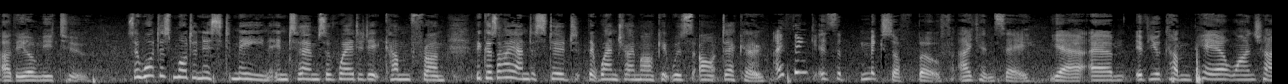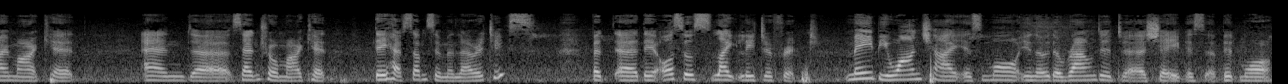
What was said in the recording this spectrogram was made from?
are the only two. So, what does modernist mean in terms of where did it come from? Because I understood that Wan Chai Market was Art Deco. I think it's a mix of both, I can say. Yeah, um, if you compare Wan Chai Market and uh, Central Market, they have some similarities, but uh, they're also slightly different. Maybe Wan Chai is more, you know, the rounded uh, shape is a bit more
